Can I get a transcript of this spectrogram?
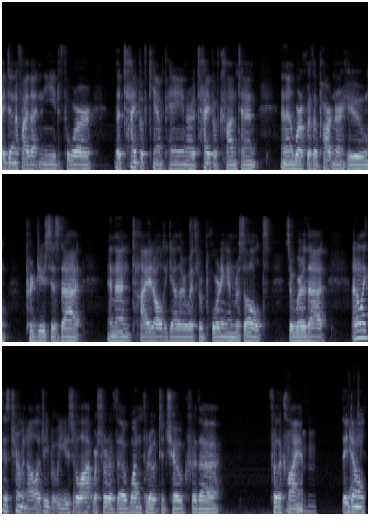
identify that need for a type of campaign or a type of content and then work with a partner who produces that and then tie it all together with reporting and results. So we're that I don't like this terminology, but we use it a lot. We're sort of the one throat to choke for the for the client. Mm-hmm. They don't.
